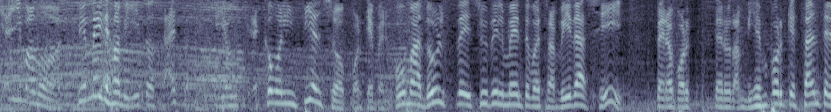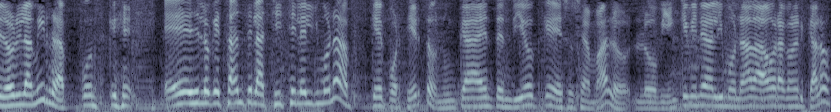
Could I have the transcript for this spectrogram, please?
Y ahí vamos. Bienvenidos, amiguitos, a esta sección que es como el incienso, porque perfuma dulce y sutilmente vuestras vidas, sí. Pero, por, pero también porque está entre el oro y la mirra, porque es lo que está entre la chicha y la limonada. Que, por cierto, nunca he entendido que eso sea malo. Lo bien que viene la limonada ahora con el calor.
